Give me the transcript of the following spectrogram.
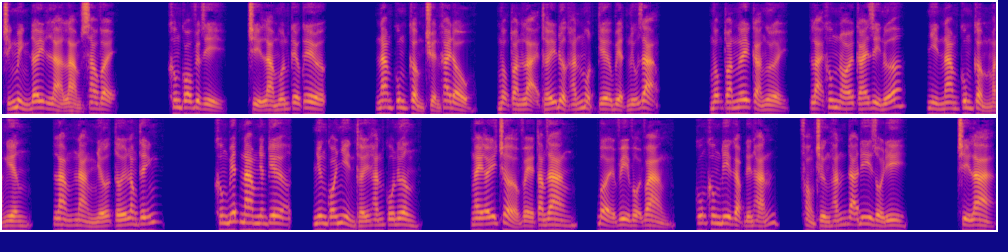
chính mình đây là làm sao vậy? Không có việc gì, chỉ là muốn kêu kêu. Nam Cung Cẩm chuyển khai đầu, ngộng toàn lại thấy được hắn một tia biệt nữ dạng. Ngộng toàn ngây cả người, lại không nói cái gì nữa, nhìn Nam Cung Cẩm mặt nghiêng, làm nàng nhớ tới Long Tĩnh. Không biết nam nhân kia, nhưng có nhìn thấy hắn cô nương. Ngày ấy trở về Tam Giang, bởi vì vội vàng, cũng không đi gặp đến hắn, phỏng chừng hắn đã đi rồi đi. Chỉ là,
